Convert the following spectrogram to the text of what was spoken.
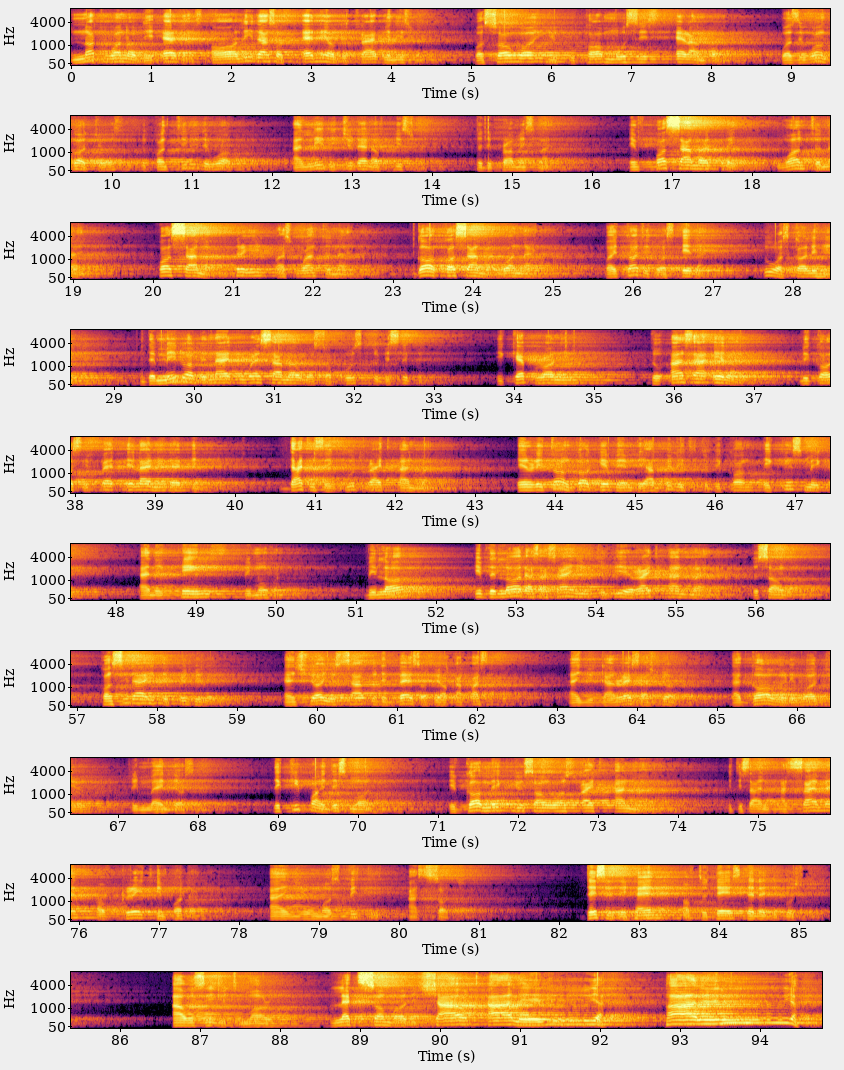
not one of the elders or leaders of any of the tribe in Israel, but someone you could call Moses Aaron was the one God chose to continue the work and lead the children of Israel to the promised land. In 1 Samuel 3, 1 to 9, 1 Samuel 3, verse 1 to 9, God called Samuel one night, but he thought it was Eli who was calling him. The middle of the night when Samuel was supposed to be sleeping, he kept running to answer Eli because he felt Eli needed him. That is a good right hand man. In return, God gave him the ability to become a king's maker and a king's remover. Beloved, if the Lord has assigned you to be a right hand man to someone, consider it a privilege. Ensure you serve to the best of your capacity, and you can rest assured that God will reward you tremendously. The key point this morning if God make you someone's right hand man, it is an assignment of great importance, and you must treat it as such. This is the end of today's daily devotion. I will see you tomorrow. Let somebody shout hallelujah, hallelujah.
